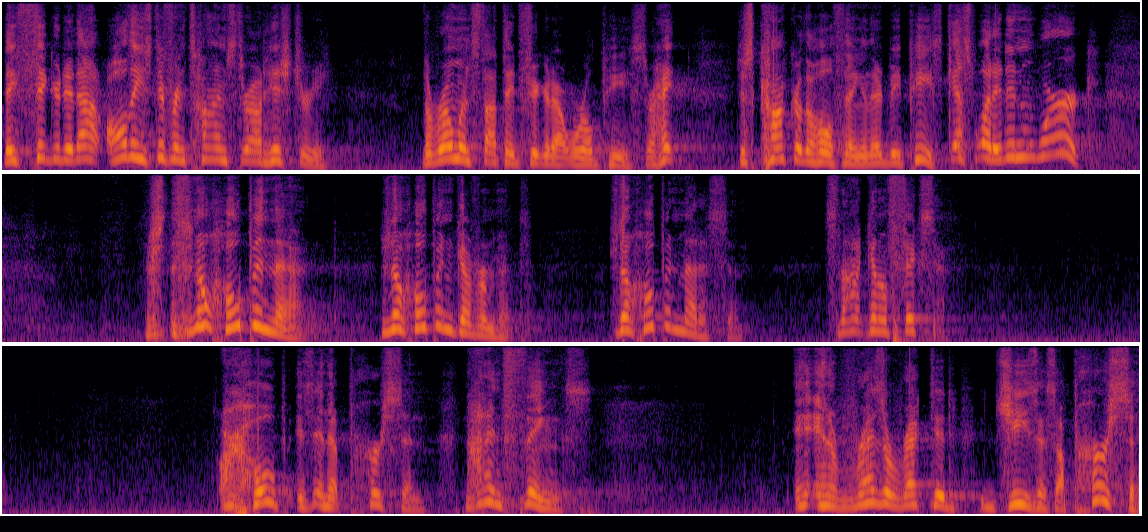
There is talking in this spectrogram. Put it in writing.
they figured it out all these different times throughout history. The Romans thought they'd figured out world peace, right? Just conquer the whole thing and there'd be peace. Guess what? It didn't work. There's, there's no hope in that. There's no hope in government. There's no hope in medicine. It's not going to fix it. Our hope is in a person, not in things. In, a resurrected Jesus, a person.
